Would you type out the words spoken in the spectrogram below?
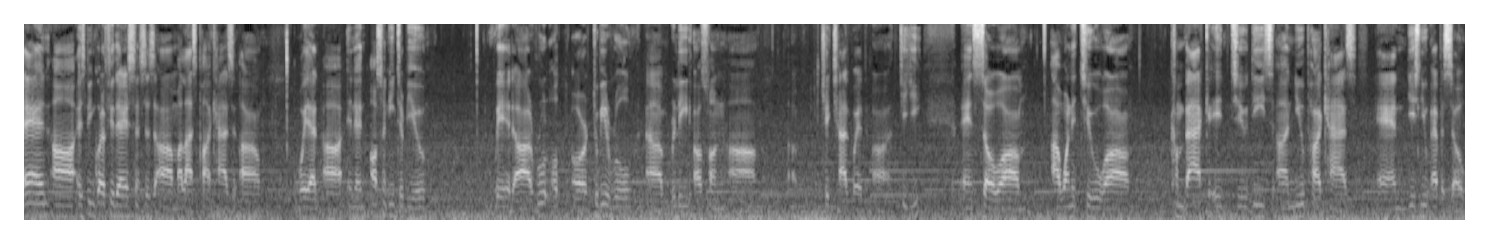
and uh, it's been quite a few days since this, uh, my last podcast. Um, uh, and then also an interview with uh, Rule or, or, to be Rule, uh, really awesome uh, chit chat with uh, Gigi, and so um, I wanted to uh, come back into these uh, new podcasts and this new episode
